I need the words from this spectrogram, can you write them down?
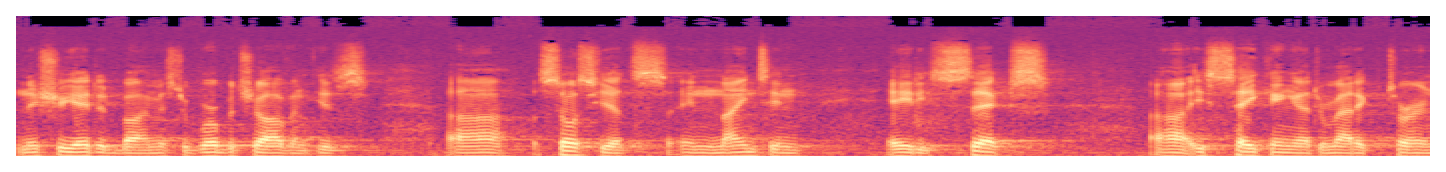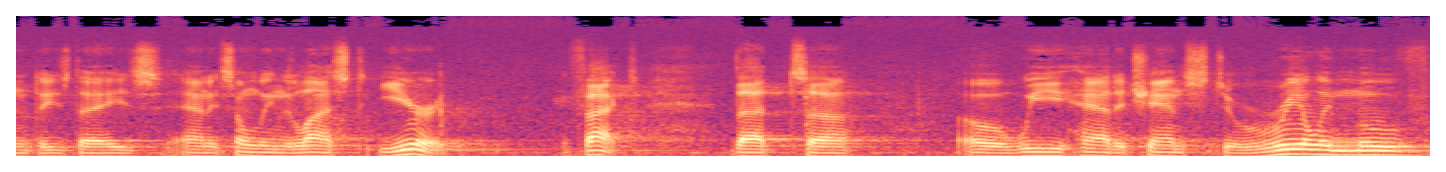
initiated by Mr. Gorbachev and his uh, associates in 1986 is taking a dramatic turn these days, and it's only in the last year, in fact, that oh, we had a chance to really move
